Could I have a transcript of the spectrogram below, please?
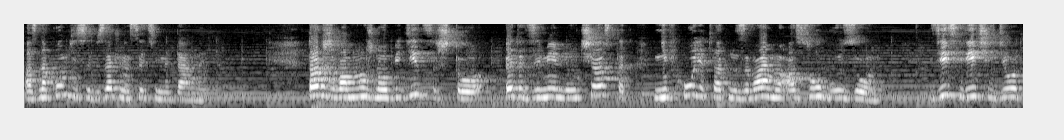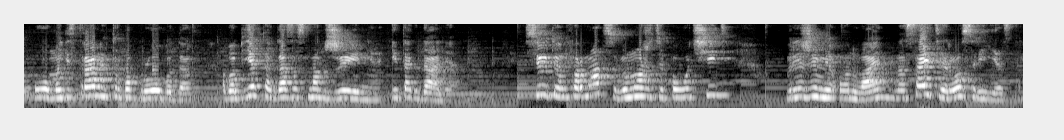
Ознакомьтесь обязательно с этими данными. Также вам нужно убедиться, что этот земельный участок не входит в так называемую особую зону. Здесь речь идет о магистральных трубопроводах, об объектах газоснабжения и так далее. Всю эту информацию вы можете получить в режиме онлайн на сайте Росреестра.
